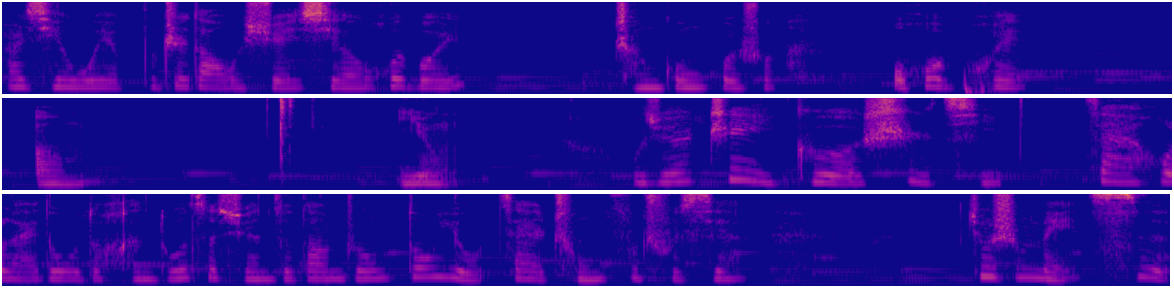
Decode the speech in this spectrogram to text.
而且我也不知道我学习了我会不会成功，或者说我会不会嗯应。我觉得这个事情在后来的我的很多次选择当中都有在重复出现，就是每次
